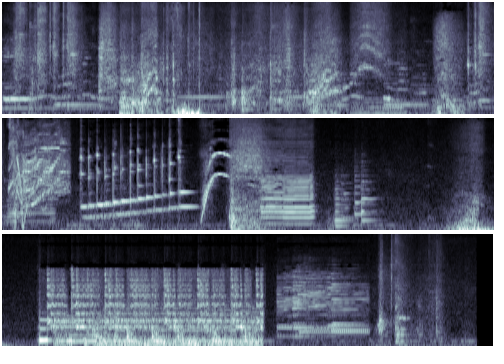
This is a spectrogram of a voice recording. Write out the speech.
你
